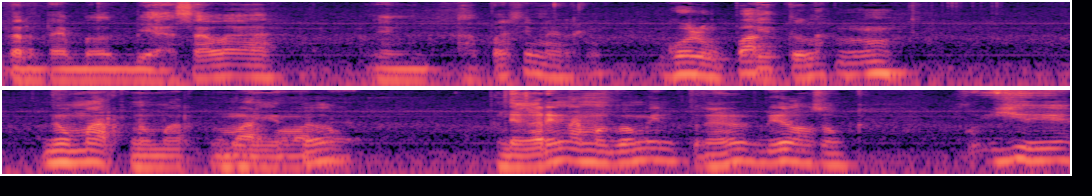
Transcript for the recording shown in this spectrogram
turntable biasa lah yang apa sih mereknya? Gue lupa. Itulah. Mm, Numark Numark Numark, beli Numark, itu ya. Dengerin sama Gomin ternyata dia langsung oh, iya ya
